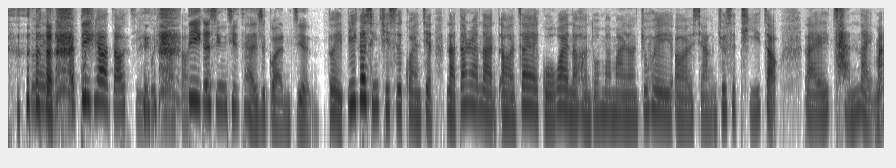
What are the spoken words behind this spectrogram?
对，还不需要着急，不需要着急。第一个星期才是关键。对，第一个星期是关键。那当然呢，呃，在国外呢，很多妈妈呢就会呃想就是提早来产奶嘛。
